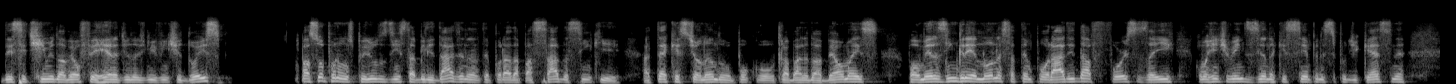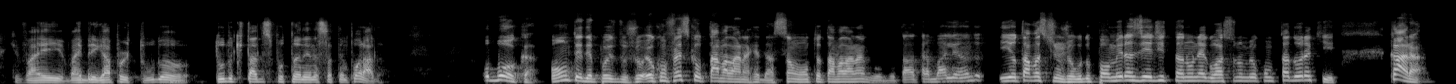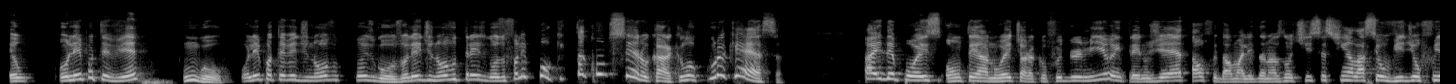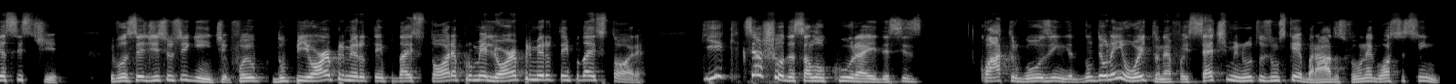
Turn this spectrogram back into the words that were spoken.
desse time do Abel Ferreira de 2022 passou por uns períodos de instabilidade né, na temporada passada, assim, que até questionando um pouco o trabalho do Abel, mas Palmeiras engrenou nessa temporada e dá forças aí, como a gente vem dizendo aqui sempre nesse podcast, né, que vai, vai brigar por tudo, tudo que está disputando aí nessa temporada. Ô Boca, ontem depois do jogo, eu confesso que eu tava lá na redação, ontem eu tava lá na Globo, eu tava trabalhando e eu tava assistindo o jogo do Palmeiras e editando um negócio no meu computador aqui. Cara, eu olhei pra TV, um gol. Olhei pra TV de novo, dois gols. Olhei de novo, três gols. Eu falei, pô, o que, que tá acontecendo, cara? Que loucura que é essa? Aí depois, ontem à noite, a hora que eu fui dormir, eu entrei no GE tal, fui dar uma lida nas notícias, tinha lá seu vídeo, eu fui assistir. E você disse o seguinte: foi do pior primeiro tempo da história para o melhor primeiro tempo da história. O que, que, que, você achou dessa loucura aí, desses quatro gols em. Não deu nem oito, né? Foi sete minutos e uns quebrados. Foi um negócio assim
